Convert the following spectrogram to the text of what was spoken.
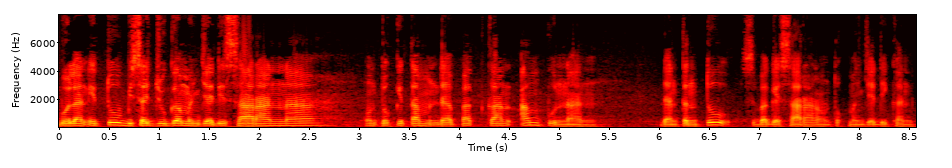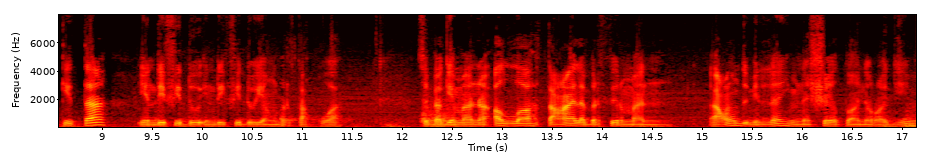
Bulan itu bisa juga menjadi sarana untuk kita mendapatkan ampunan dan tentu sebagai sarana untuk menjadikan kita individu-individu yang bertakwa. Sebagaimana Allah Ta'ala berfirman A'udzu billahi minasyaitonir rajim.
